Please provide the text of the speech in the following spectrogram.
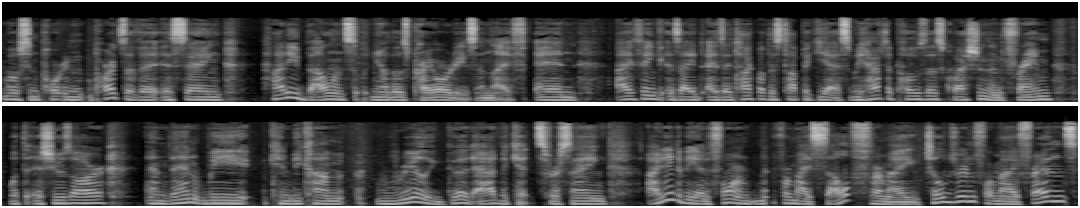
most important parts of it is saying how do you balance you know those priorities in life? And i think as i as i talk about this topic yes we have to pose those questions and frame what the issues are and then we can become really good advocates for saying i need to be informed for myself for my children for my friends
